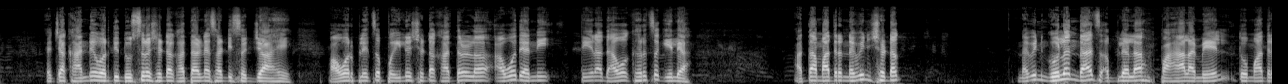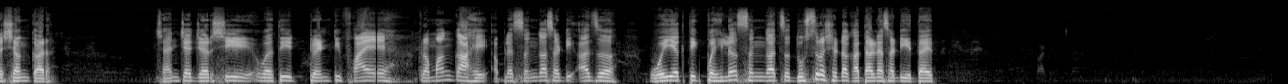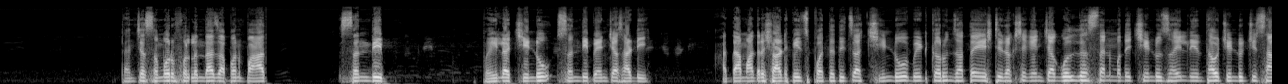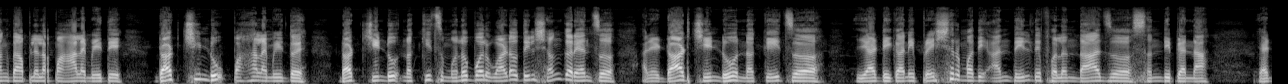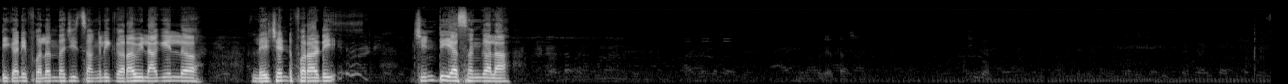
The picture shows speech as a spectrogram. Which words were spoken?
याच्या खांद्यावरती दुसरं षटक हाताळण्यासाठी सज्ज आहे. पॉवर प्लेचं पहिलं षटक हाताळलं. अवध यांनी तेरा धावा खर्च केल्या. आता मात्र नवीन षटक नवीन गोलंदाज आपल्याला पाहायला मिळेल. तो मात्र शंकर. ज्यांच्या जर्सीवरती ट्वेंटी फाय क्रमांक आहे आपल्या संघासाठी आज वैयक्तिक पहिलं संघाचं दुसरं षटक हाताळण्यासाठी येत आहेत. त्यांच्यासमोर फलंदाज आपण पाहत संदीप पहिला चेंडू संदीप यांच्यासाठी. आता मात्र शॉर्ट पिच पद्धतीचा चेंडू बीट करून जातो एस टी रक्षक यांच्या गोलदस्त्यांमध्ये चेंडू जाईल. निर्धाव चेंडूची सांगता आपल्याला पाहायला मिळते. डॉट चेंडू पाहायला मिळतोय. डॉट चेंडू नक्कीच मनोबल वाढवतील शंकर यांचं. आणि डॉट चेंडू नक्कीच या ठिकाणी प्रेशरमध्ये आणतील ते फलंदाज संदीप यांना. या ठिकाणी फलंदाजी चांगली करावी लागेल लेजंड फराडी चिंटी या संघाला.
